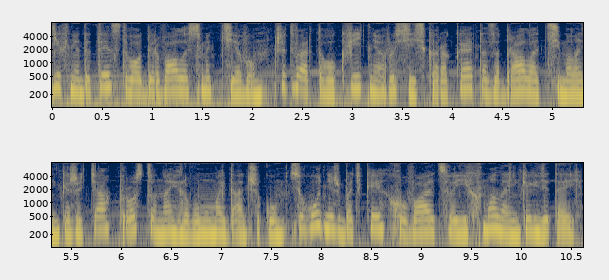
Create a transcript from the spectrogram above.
Їхнє дитинство обірвалось миттєво. 4 квітня російська ракета забрала ці маленьке життя просто на ігровому майданчику. Сьогодні ж батьки ховають своїх маленьких дітей.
